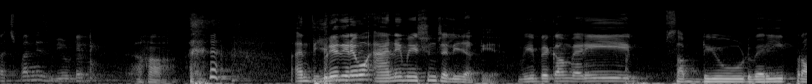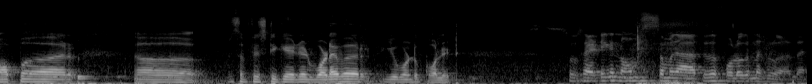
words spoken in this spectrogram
बचपन इज़ ब्यूटिफुल हाँ। एंड धीरे धीरे वो एनिमेशन चली जाती है। We become very subdued very proper sophisticated whatever you want to call it society के नॉर्म्स समझ आ जाते हैं तो फॉलो करना शुरू हो जाता है।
